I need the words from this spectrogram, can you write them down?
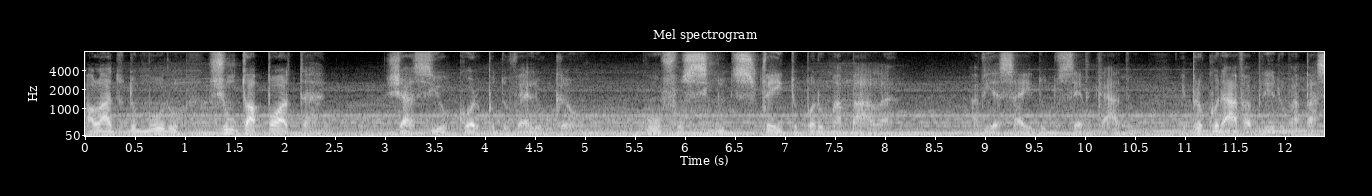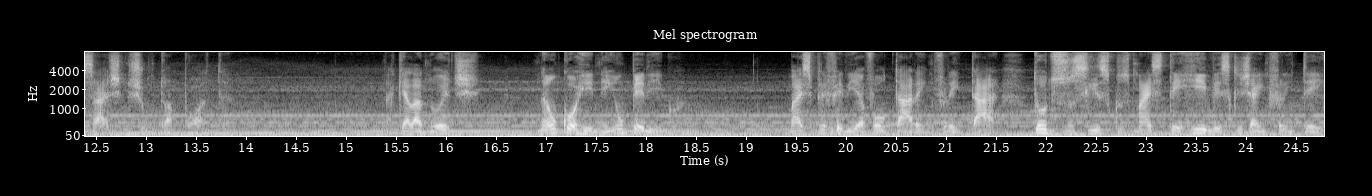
Ao lado do muro, junto à porta, jazia o corpo do velho cão, com o focinho desfeito por uma bala. Havia saído do cercado e procurava abrir uma passagem junto à porta. Naquela noite, não corri nenhum perigo, mas preferia voltar a enfrentar todos os riscos mais terríveis que já enfrentei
